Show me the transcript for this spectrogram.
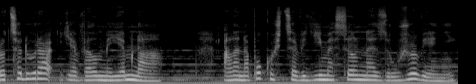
Procedura je velmi jemná, ale na pokožce vidíme silné zrůžovění.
